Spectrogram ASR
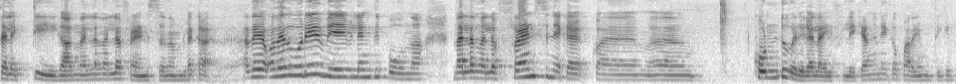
സെലക്ട് ചെയ്യുക. നല്ല നല്ല ഫ്രണ്ട്സ് നമ്മുടെ അതെ അതായത് ഒരേ വേവ് ലെങ്തിൽ പോകുന്ന നല്ല നല്ല ഫ്രണ്ട്സിനെയൊക്കെ കൊണ്ടുവരിക ലൈഫിലേക്ക് അങ്ങനെയൊക്കെ പറയുമ്പോഴത്തേക്കും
